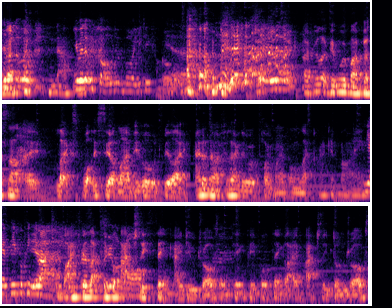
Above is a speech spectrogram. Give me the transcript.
No. No. You're a little golden boy. You do for gold. Yeah. I feel like I feel like people with my personality, like what they see online, people would be like, I don't know. I feel like they would point my everyone like crack it vibes. yeah, people think you Yeah. actually But I feel like people actually think I do drugs. I think people think that I've actually done drugs.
